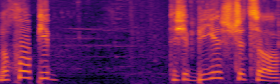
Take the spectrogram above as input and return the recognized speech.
No chłopie, ty się bijesz czy co?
